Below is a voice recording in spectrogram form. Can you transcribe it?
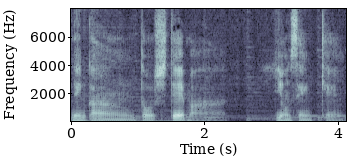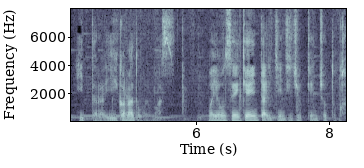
年間通してまあ4,000件いったらいいかなと思います。まあ、4,000件いたら1日10件ちょっとか。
